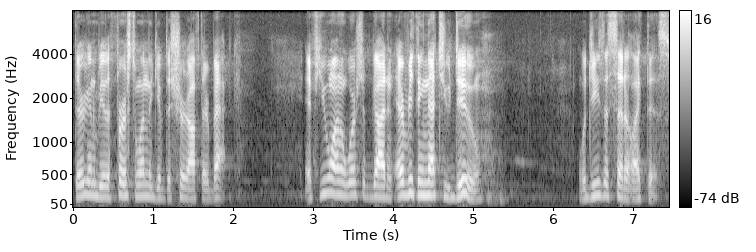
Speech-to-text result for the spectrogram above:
they're going to be the first one to give the shirt off their back. If you want to worship God in everything that you do, well, Jesus said it like this.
